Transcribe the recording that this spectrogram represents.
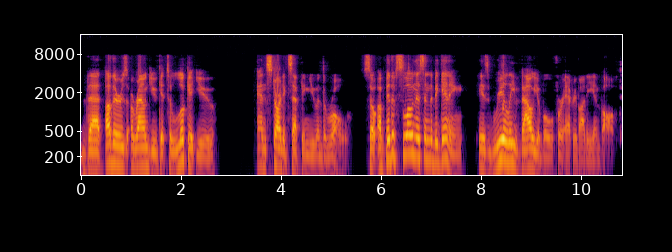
that others around you get to look at you and start accepting you in the role. So a bit of slowness in the beginning is really valuable for everybody involved.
